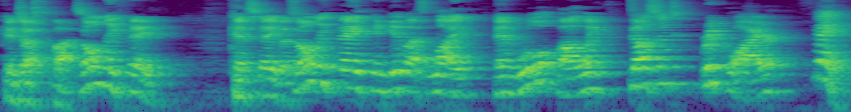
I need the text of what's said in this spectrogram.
can justify us. Only faith can save us. Only faith can give us life, and rule following doesn't require faith.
